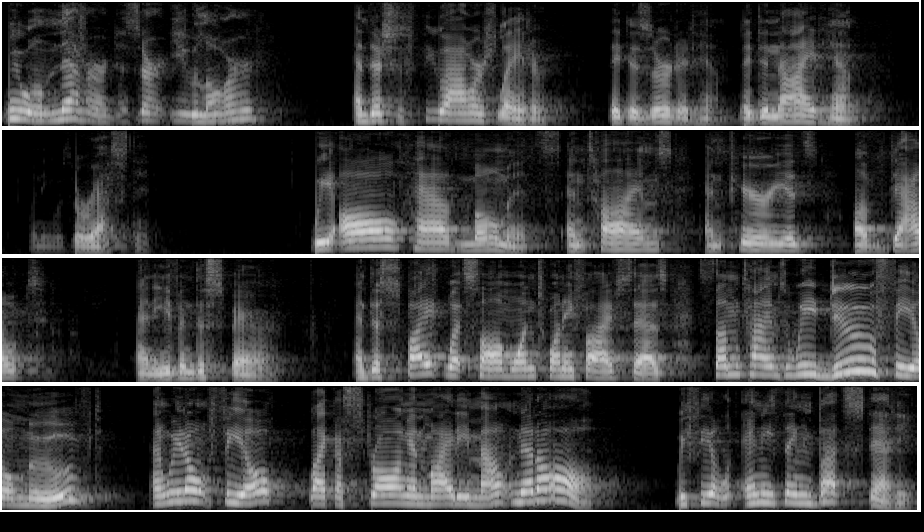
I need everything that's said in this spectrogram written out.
We will never desert you, Lord. And just a few hours later, they deserted him, they denied him when he was arrested. We all have moments and times and periods of doubt and even despair. And despite what Psalm 125 says, sometimes we do feel moved and we don't feel like a strong and mighty mountain at all. We feel anything but steady.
